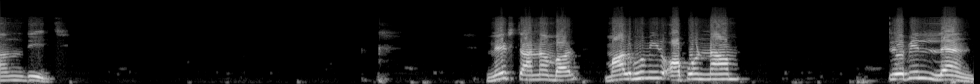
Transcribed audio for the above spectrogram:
আন্দিজ। নেক্সট চার নাম্বার মালভূমির অপর নাম table land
